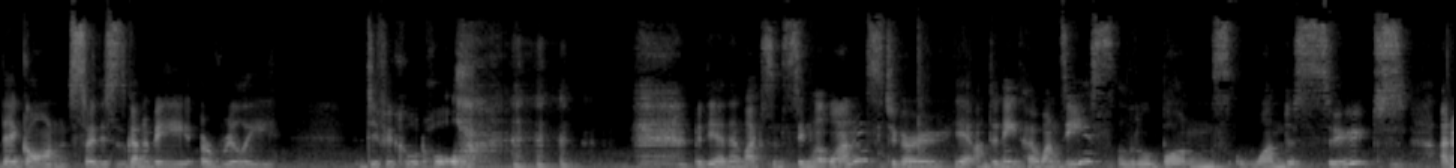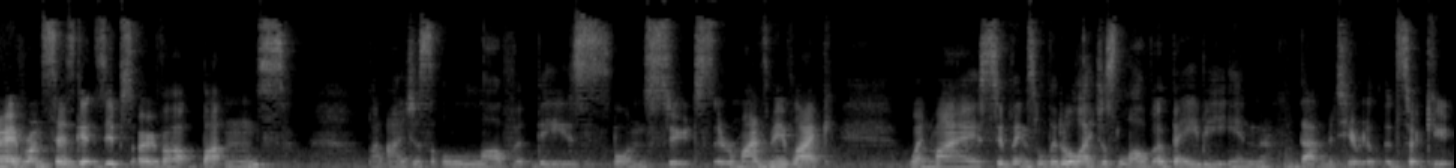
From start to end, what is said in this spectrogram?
they're gone. So this is gonna be a really difficult haul. But yeah, then like some singlet ones to go, yeah, underneath her onesies. A little Bonds Wonder Suit. I know everyone says get zips over buttons, but I just love these Bond suits. It reminds me of like when my siblings were little. I just love a baby in that material. It's so cute.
